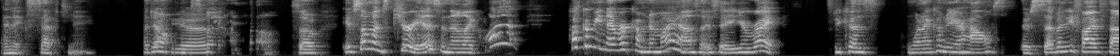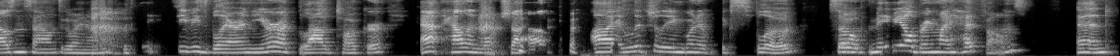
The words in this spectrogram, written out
and accept me. I don't Yeah. explain myself. So if someone's curious and they're like, what? How come you never come to my house? I say, you're right. It's because when I come to your house, there's 75,000 sounds going on. The TV's blaring. You're a loud talker. Aunt Helen won't shut up. I literally am going to explode. So mm-hmm. maybe I'll bring my headphones and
